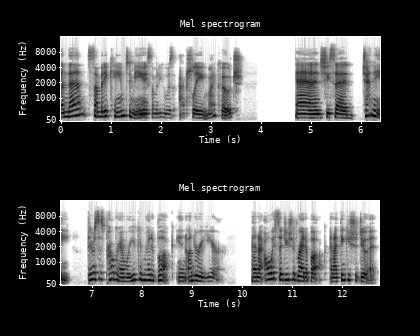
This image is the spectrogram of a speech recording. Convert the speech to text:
And then somebody came to me, somebody who was actually my coach, and she said, Jennie, there's this program where you can write a book in under a year. And I always said you should write a book, and I think you should do it.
